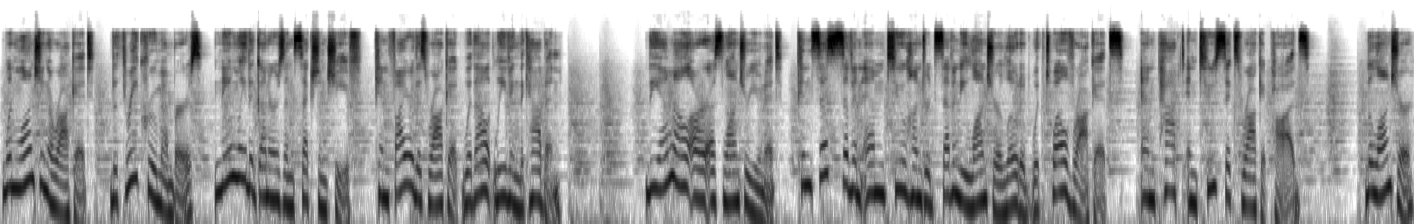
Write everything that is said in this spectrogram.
When launching a rocket, the three crew members, namely the gunners and section chief, can fire this rocket without leaving the cabin. The MLRS launcher unit consists of an M270 launcher loaded with 12 rockets and packed in two 6 rocket pods. The launcher,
